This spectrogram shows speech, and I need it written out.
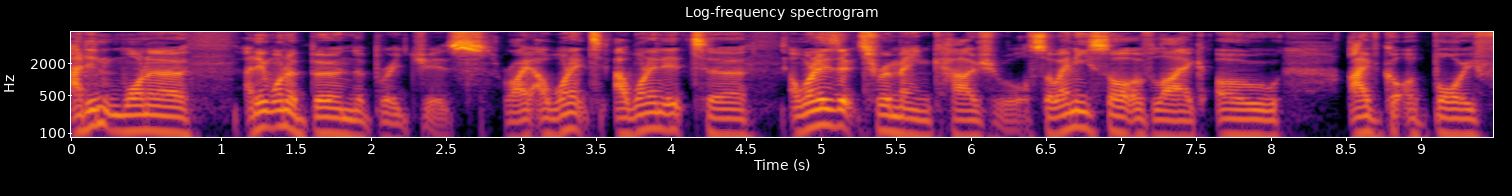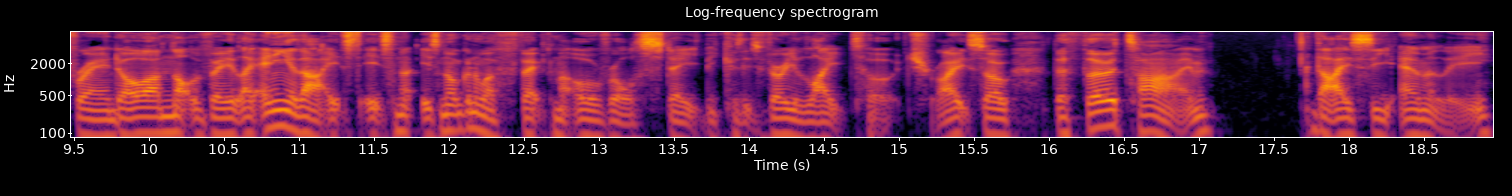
I didn't want to I didn't want to burn the bridges, right? I wanted to, I wanted it to I wanted it to remain casual. So any sort of like oh I've got a boyfriend, oh, I'm not very like any of that. It's it's not it's not going to affect my overall state because it's very light touch, right? So the third time that I see Emily,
